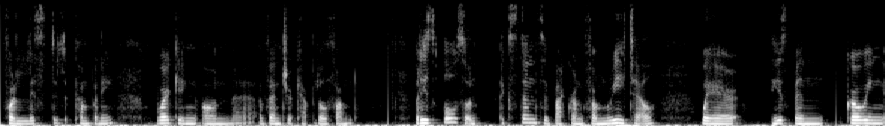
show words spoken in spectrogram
for a listed company working on uh, a venture capital fund. But he's also an extensive background from retail, where he's been growing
